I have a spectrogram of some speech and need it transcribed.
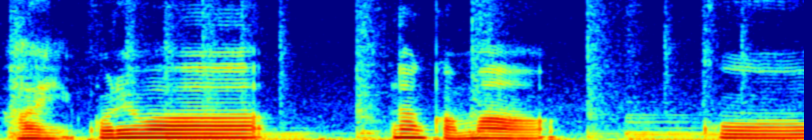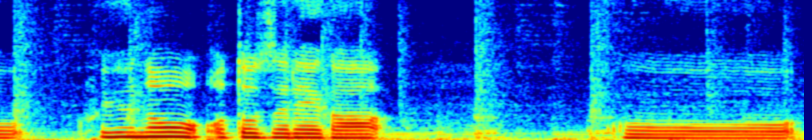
はいこれはなんかまあこう冬の訪れがこ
